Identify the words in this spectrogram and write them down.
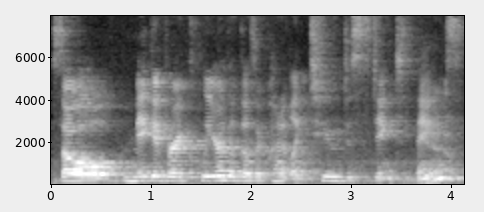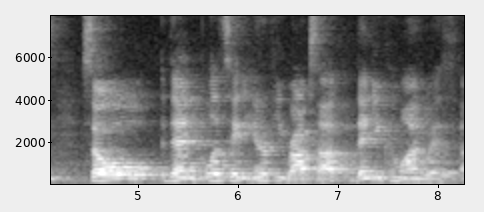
So make it very clear that those are kind of like two distinct things. So then, let's say the interview wraps up, then you come on with uh,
